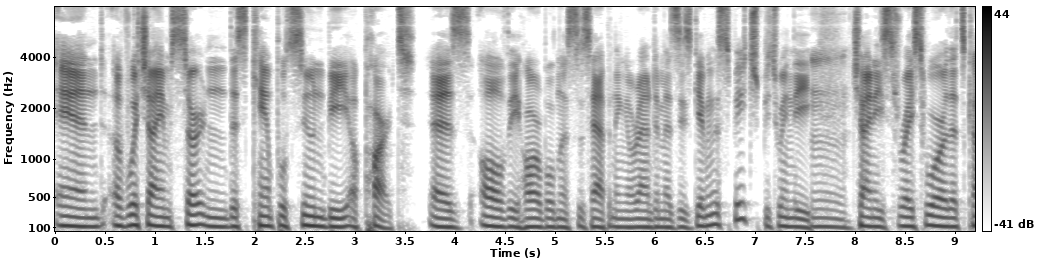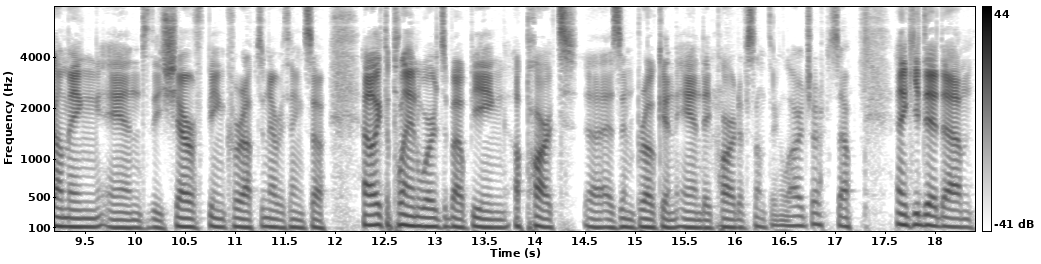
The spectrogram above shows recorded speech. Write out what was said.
and of which I am certain this camp will soon be a part, as all the horribleness is happening around him as he's giving the speech between the Chinese race war that's coming and the sheriff being corrupt and everything. So I like the plan words about being a part, uh, as in broken, and a part of something larger. So I think he did. Um,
